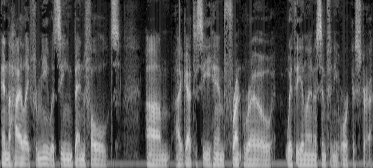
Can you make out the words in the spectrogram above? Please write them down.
And the highlight for me was seeing Ben Folds. Um, I got to see him front row with the Atlanta Symphony Orchestra,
